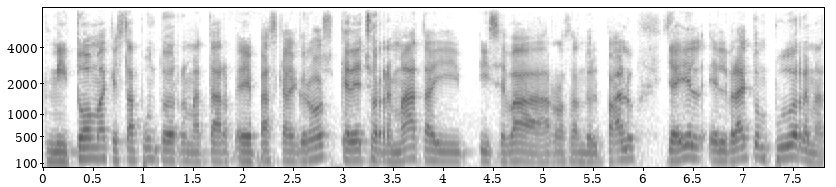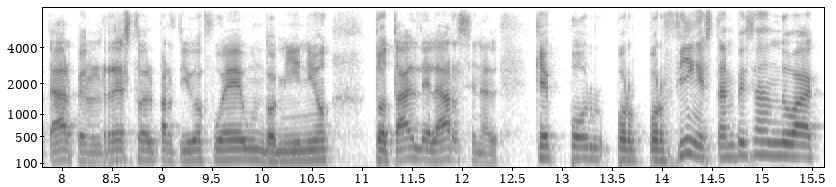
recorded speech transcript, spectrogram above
mm, mi toma, que está a punto de rematar eh, Pascal Gross, que de hecho remata y, se va rozando el palo. Y ahí el, Brighton pudo rematar, pero el resto del partido fue un dominio total del Arsenal, que por, por, fin está empezando a,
